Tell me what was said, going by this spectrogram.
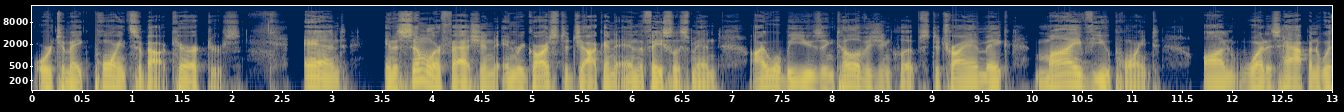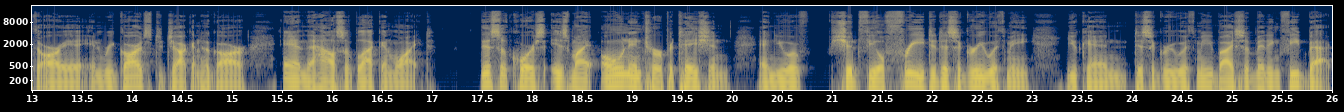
or to make points about characters. And in a similar fashion, in regards to Jaqen and the Faceless Men, I will be using television clips to try and make my viewpoint on what has happened with Arya in regards to Jaqen H'ghar and the House of Black and White. This, of course, is my own interpretation, and you have should feel free to disagree with me. You can disagree with me by submitting feedback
